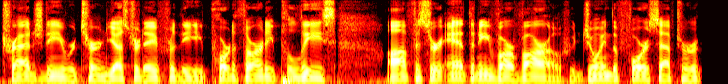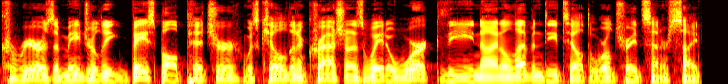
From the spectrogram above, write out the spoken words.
Tragedy returned yesterday for the Port Authority police. Officer Anthony Varvaro, who joined the force after a career as a Major League Baseball pitcher, was killed in a crash on his way to work, the 9 11 detail at the World Trade Center site.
